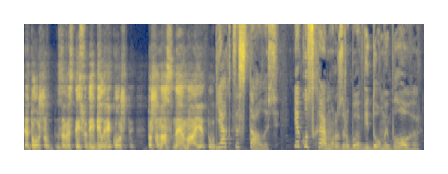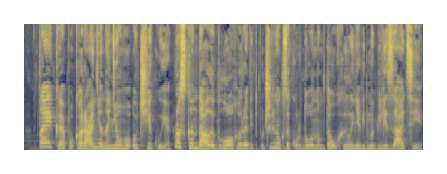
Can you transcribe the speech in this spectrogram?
для того, щоб завести сюди білі кошти. То що нас немає тут. Як це сталося? Яку схему розробив відомий блогер? Та яке покарання на нього очікує? Про скандали блогера, відпочинок за кордоном та ухилення від мобілізації.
